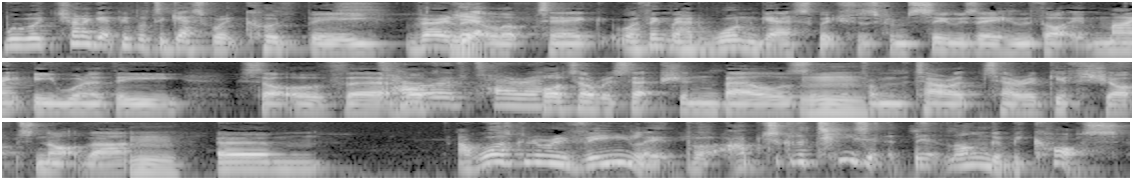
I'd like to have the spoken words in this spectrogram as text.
we were trying to get people to guess what it could be. Very Yeah. little uptake. Well, I think we had one guess, which was from Susie, who thought it might be one of the sort of uh, Tower hot- of Terror. hotel reception bells from the Tower of Terror gift shops. Not that. Um, I was going to reveal it, but I'm just going to tease it a bit longer because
